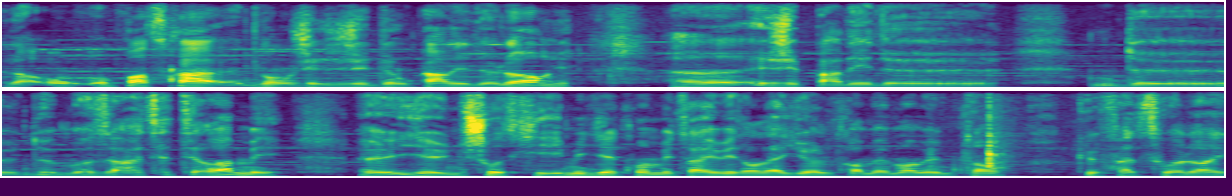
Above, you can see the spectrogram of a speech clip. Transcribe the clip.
Alors, on, on passera. Bon, j'ai donc parlé de l'orgue, hein, et j'ai parlé de, de, de, Mozart, etc. Mais euh, il y a une chose qui immédiatement m'est arrivée dans la gueule, quand même, en même temps que Fats Waller,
